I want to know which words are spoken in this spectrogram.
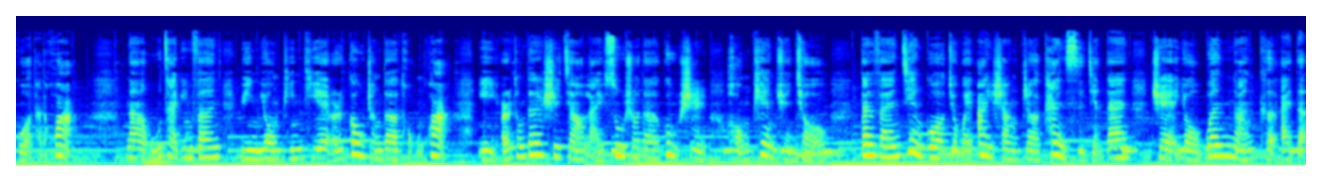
过他的画，那五彩缤纷、运用拼贴而构成的童话，以儿童的视角来诉说的故事，红遍全球。但凡见过，就会爱上这看似简单却又温暖可爱的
